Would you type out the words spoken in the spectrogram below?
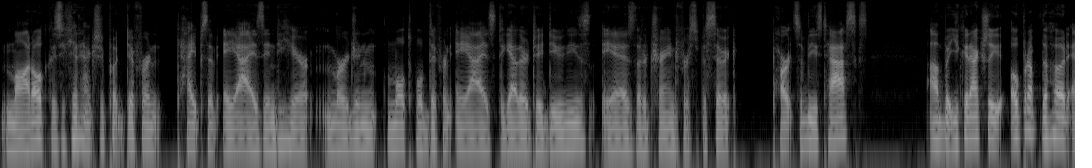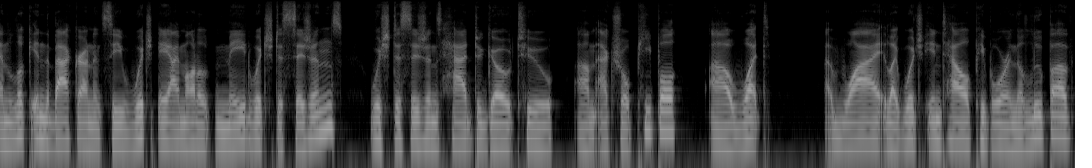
model, because you can actually put different types of AIs into here, merging multiple different AIs together to do these AIs that are trained for specific parts of these tasks. Um, but you can actually open up the hood and look in the background and see which AI model made which decisions, which decisions had to go to um, actual people, uh, what, uh, why, like which intel people were in the loop of,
